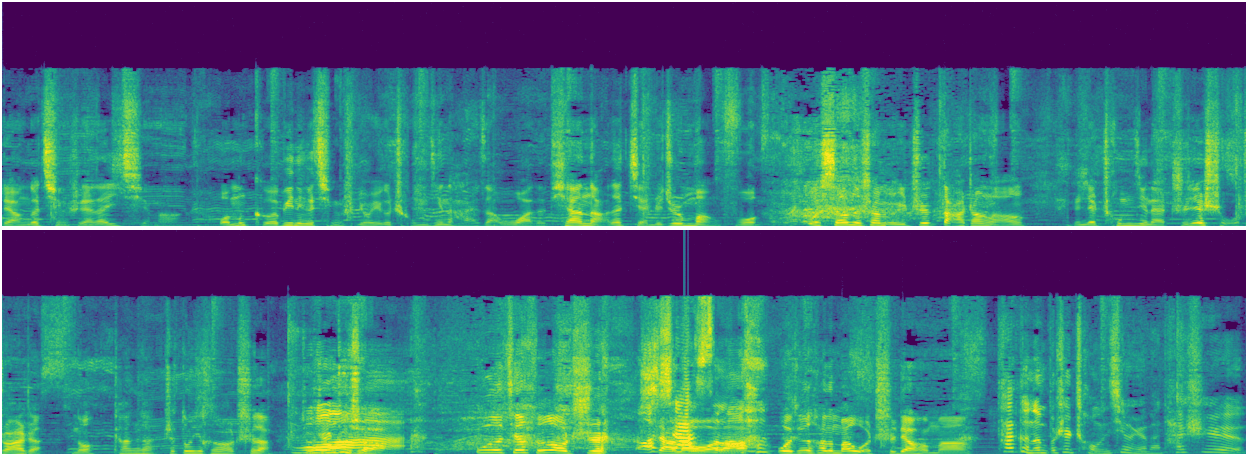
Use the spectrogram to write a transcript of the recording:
两个寝室连在一起吗？我们隔壁那个寝室有一个重庆的孩子，我的天哪，那简直就是莽夫！我箱子上面有一只大蟑螂，人家冲进来直接手抓着，喏，看看这东西很好吃的，就扔出去了。我的天，很好吃，吓到我了！我觉得他能把我吃掉好吗？他可能不是重庆人吧？他是，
